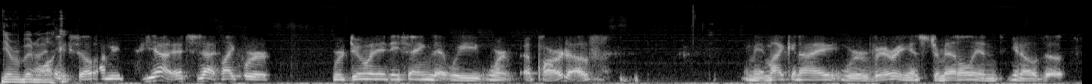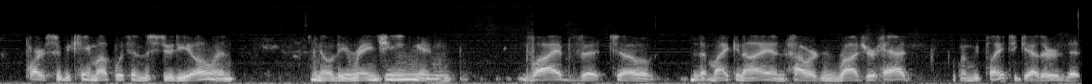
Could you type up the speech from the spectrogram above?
You ever been walking? I think so. I mean, yeah, it's not like we're we're doing anything that we weren't a part of. I mean, Mike and I were very instrumental in you know the parts that we came up with in the studio, and you know the arranging and vibe that uh, that Mike and I and Howard and Roger had when we played together. That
